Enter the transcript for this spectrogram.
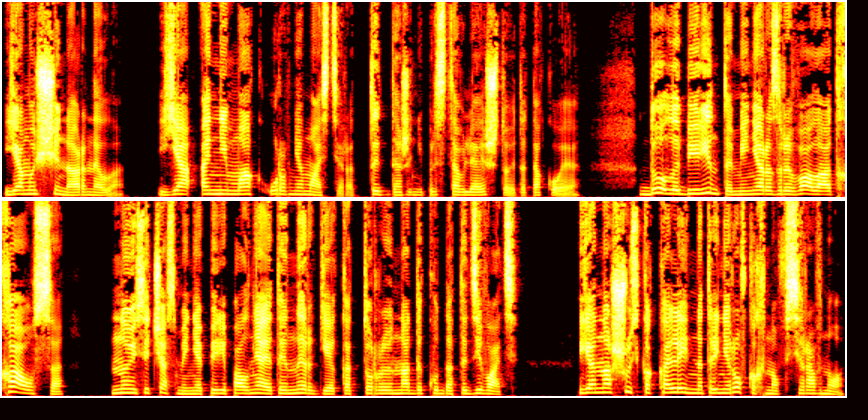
Я мужчина, Арнелла. Я анимак уровня мастера. Ты даже не представляешь, что это такое. До лабиринта меня разрывало от хаоса, но и сейчас меня переполняет энергия, которую надо куда-то девать. Я ношусь как олень на тренировках, но все равно.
